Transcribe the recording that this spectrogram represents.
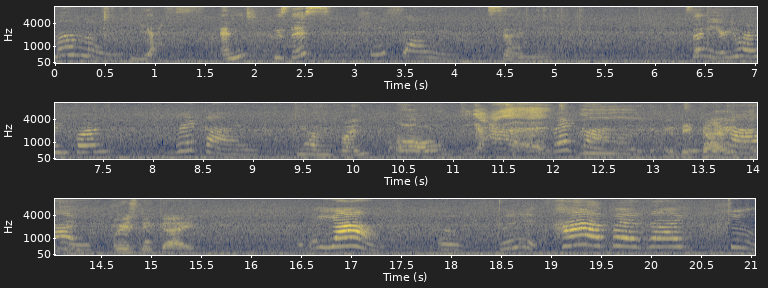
Mommy. Yes. And who's this? Kiss Sonny. Sonny. Sonny, are you having fun? Big guy. You having fun? Oh, yes. Big guy. The big Big guy? guy. Where's big guy? Yeah. Oh, good. Hi, big guy. Two.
